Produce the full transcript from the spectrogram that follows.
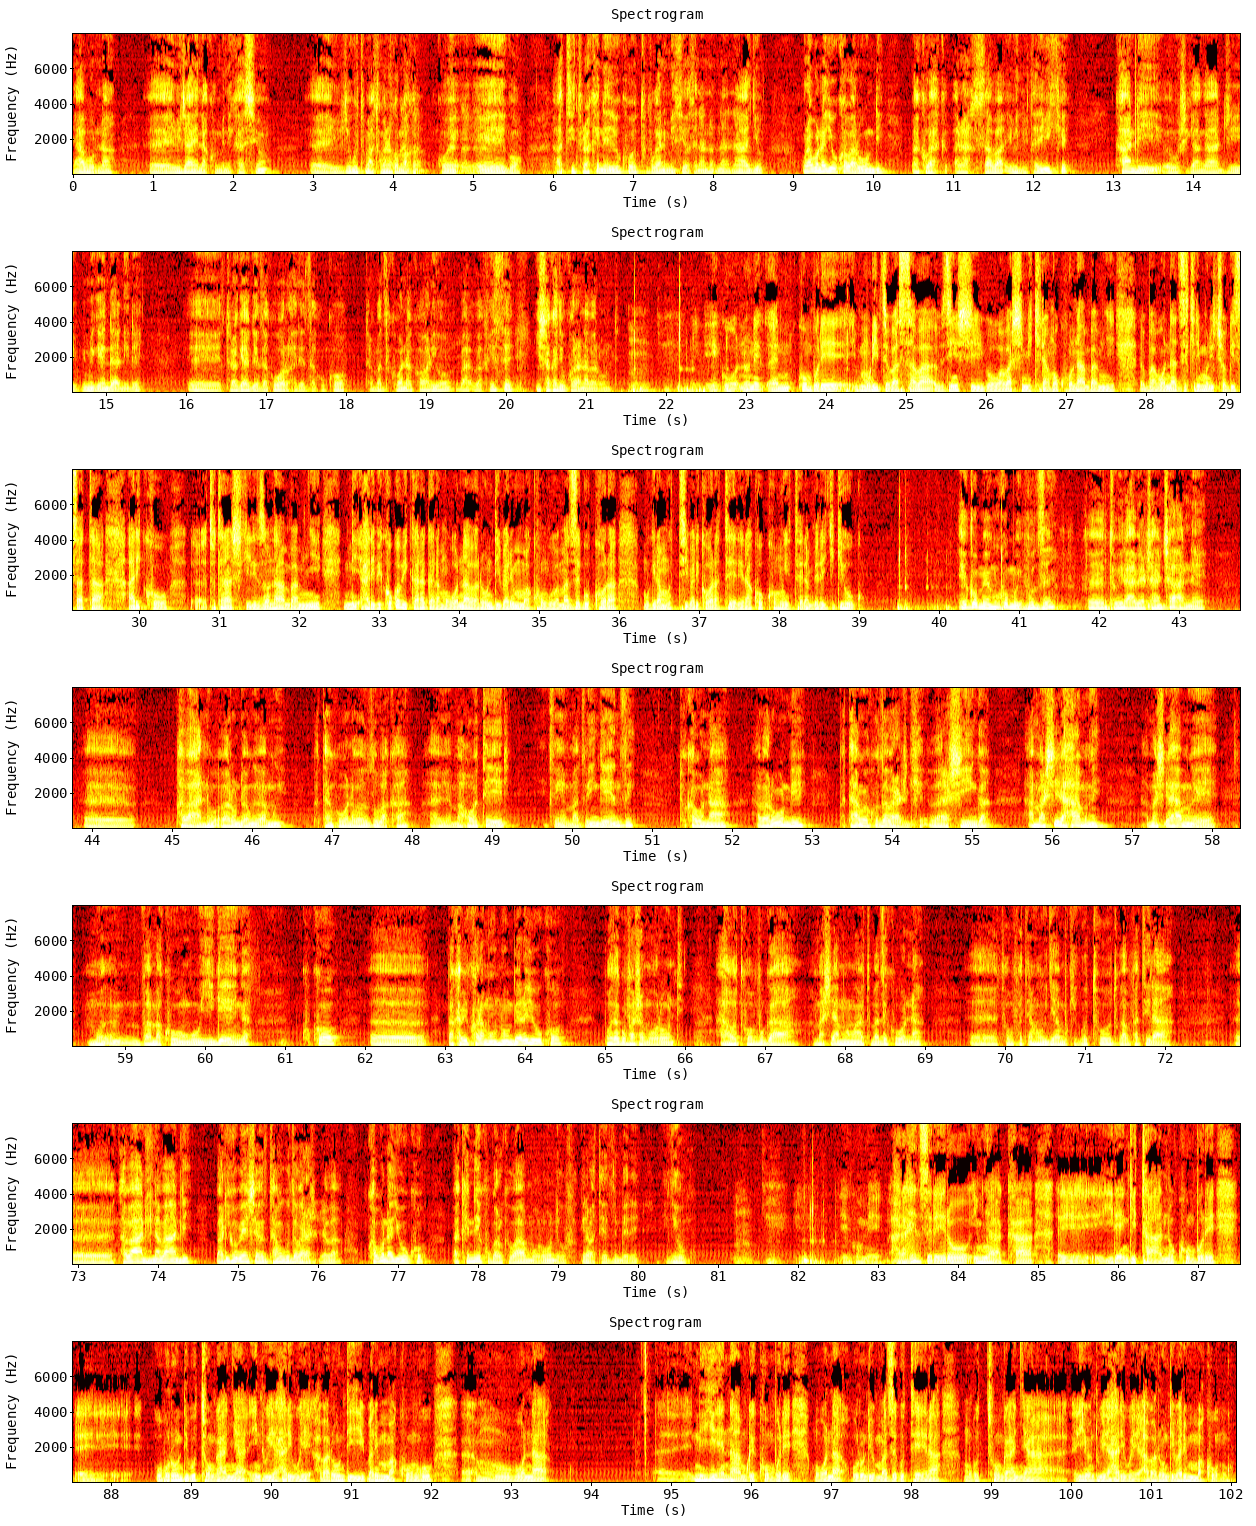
nyabona ibijyanye na communication ibyo gutuma tumana ko yego ati turakeneye yuko tuvugana iminsi yose ntajyo urabona yuko abarundi barasaba ibintu bitari bike kandi ubushikangaji bw'imigenderanire Eh, turagerageza kuborohereza kuko turamaze kubona ko hariho bafise ishaka ryo gukorana n'abarundi yego mm-hmm. none eh, kumbure muri ibyo basaba byinshi wabashimikira nko ku ntambamyi babona zikiri muri icyo gisata ariko eh, tutarashikira ntambamyi ni hari ibikorwa bigaragara mubona abarundi bari mu makungu bamaze gukora mugira muti bariko baraterera koko mu iterambere ry'igihugu ego mwe nk'uko mubivuze tubirabira cyane cyane nk'abantu abarundi bamwe bamwe batanga kubona bazubaka amahoteli eh, amazu y'ingenzi tukabona abarundi batangwe kuza barashinga amashyirahamwe amashyirahamwe mvamakungu yigenga kuko eh, bakabikora mu ntumbero y'uko boza gufasha mu burundi aho twavuga amashyirahamwe nk'ayo tumaze kubona eh, tubafatira nk'ubujya mu kigutu tukafatira nk'abandi n'abandi bariho benshi batanga barashaba ukabona yuko bakeneye kugaruka iwabo mu rundi kugira bateze imbere igihugu mm-hmm. Egome haraheze rero imyaka eh, irenga itanu kumbure eh, uburundi butunganya indwi yahariwe abarundi bari mu makungu eh, mubona niyihe ntambwe kumbure mubona uburundi bumaze gutera mu gutunganya iyo ndwi yahariwe abarundi bari mu makungu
